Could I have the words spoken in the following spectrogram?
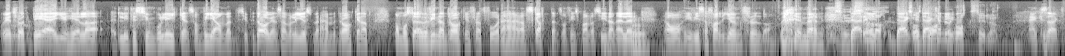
Och jag tror att det är ju hela, lite symboliken som vi använder typ i dagens samhälle just med det här med draken. Att man måste övervinna draken för att få det här skatten som finns på andra sidan. Eller Mm. ja, i vissa fall jungfrun då. men Precis. där, är, Ja, där, så där kan smakar du... gott tydligen. Exakt.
